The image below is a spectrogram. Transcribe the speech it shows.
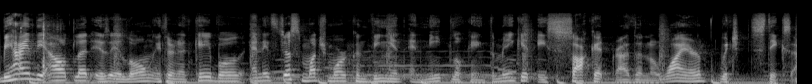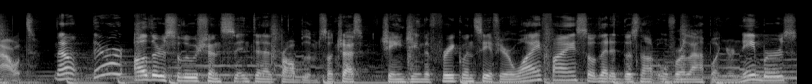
Behind the outlet is a long ethernet cable and it's just much more convenient and neat looking to make it a socket rather than a wire which sticks out. Now, there are other solutions to internet problems, such as changing the frequency of your Wi-Fi so that it does not overlap on your neighbors,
